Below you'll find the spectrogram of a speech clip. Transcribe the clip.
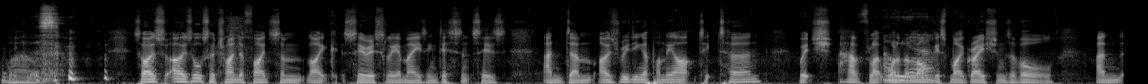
Wow. So I was I was also trying to find some like seriously amazing distances, and um, I was reading up on the Arctic tern, which have like one Oh, of the yeah. longest migrations of all, and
